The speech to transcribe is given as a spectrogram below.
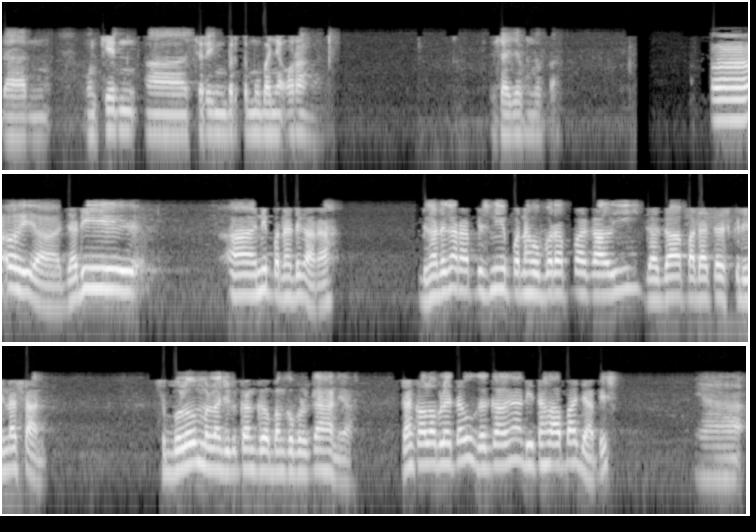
dan mungkin uh, sering bertemu banyak orang. Itu saja Bung Bapak. Uh, oh iya, jadi uh, ini pernah dengar ya? Dengar-dengar Hafiz ini pernah beberapa kali gagal pada tes kedinasan sebelum melanjutkan ke bangku pernikahan ya. Dan kalau boleh tahu gagalnya di tahap apa aja, Hafiz? Ya,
